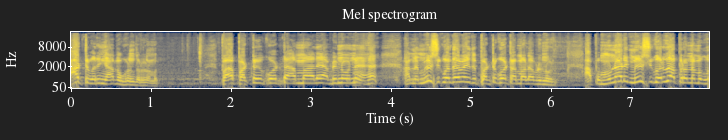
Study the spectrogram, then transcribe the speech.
பாட்டு வரை ஞாபகம் வந்துடும் நமக்கு. இப்போ பட்டுக்கோட்டை அம்மாளே அப்படின்னு ஒன்று அந்த மியூசிக் வந்தாவே இது பட்டுக்கோட்டை அம்மாளே அப்படின்னு வரும். அப்போ முன்னாடி மியூசிக் வருது அப்புறம் நமக்கு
